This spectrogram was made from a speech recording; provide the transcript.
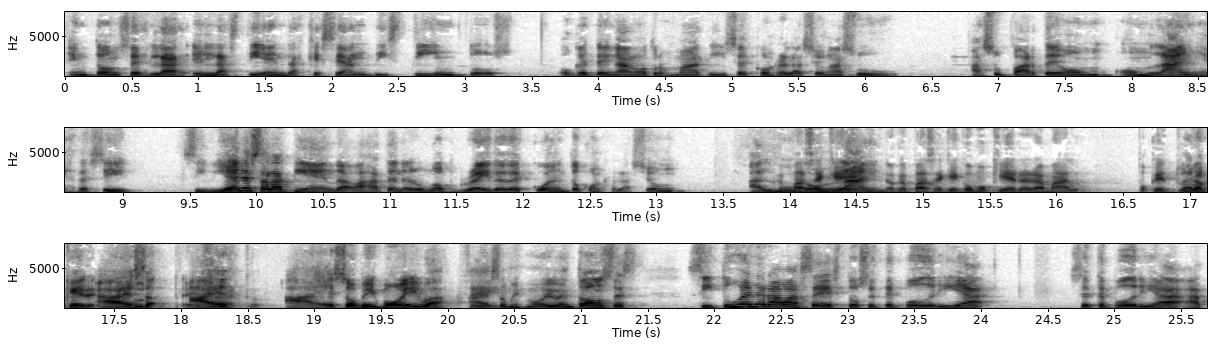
entonces en las tiendas que sean distintos o que tengan otros matices con relación a su, a su parte online. Es decir, si vienes a la tienda vas a tener un upgrade de descuento con relación al mundo online. lo que pasa es que como quiera era malo. Porque tú Pero no que quieres, a, eso, a, eso mismo iba. A eso mismo iba. Entonces, si tú generabas esto, se te podría, se te podría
